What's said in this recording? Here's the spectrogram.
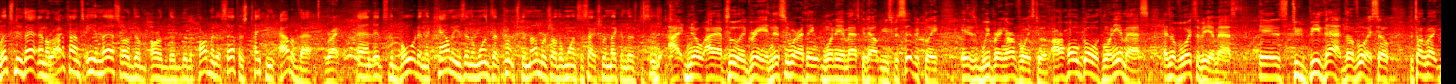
let's do that. And a lot of times EMS or the or the, the department itself is taking out of that. Right. And it's the board and the counties and the ones that crunch the numbers are the ones that's actually making those decisions. I no, I absolutely agree, and this is where I think One EMS could help you specifically. Is we bring our voice to it. Our whole goal with One EMS and the voice of EMS is to be that the voice. So to talk about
